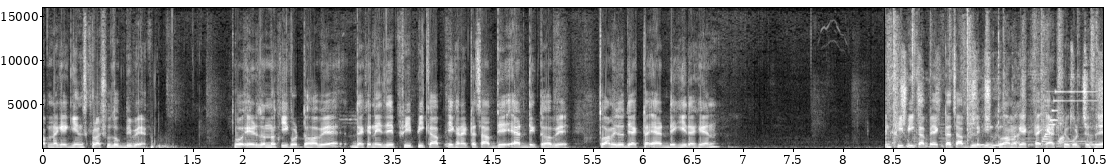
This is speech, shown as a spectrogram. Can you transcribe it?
আপনাকে গেমস খেলার সুযোগ দিবে। তো এর জন্য কি করতে হবে? দেখেন এই যে ফ্রি পিক আপ এখানে একটা চাপ দিয়ে অ্যাড দেখতে হবে। তো আমি যদি একটা অ্যাড দেখি দেখেন। ফ্রি পিক আপে একটা চাপ দিলে কিন্তু আমাকে একটা অ্যাড শো করতেছে।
